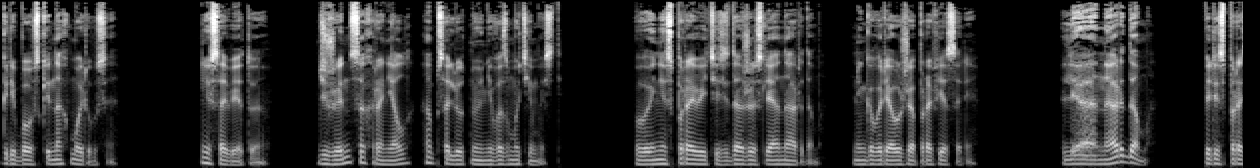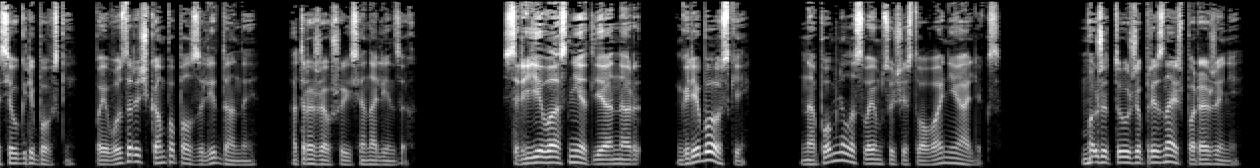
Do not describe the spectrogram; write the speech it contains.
Грибовский нахмурился. Не советую. Джин сохранял абсолютную невозмутимость. Вы не справитесь даже с Леонардом, не говоря уже о профессоре. Леонардом? переспросил Грибовский. По его зрачкам поползли данные, отражавшиеся на линзах. Среди вас нет Леонард... Грибовский, напомнил о своем существовании Алекс. Может, ты уже признаешь поражение?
